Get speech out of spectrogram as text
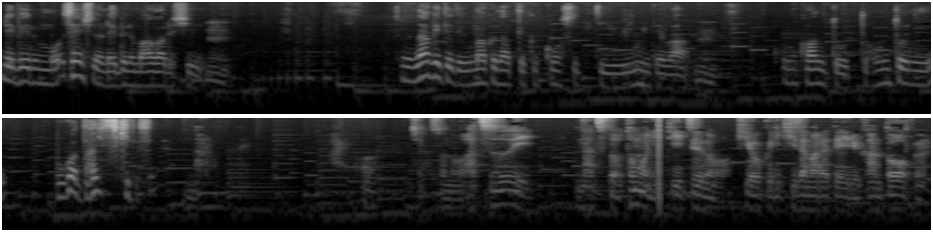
レベルも選手のレベルも上がるしうん。その投げてて上手くなっていくコースっていう意味ではうん。この関東って本当に僕は大好きですね。なるほどね。はい。はいじゃあその暑い夏とともに T2 の記憶に刻まれている関東オープン、はい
